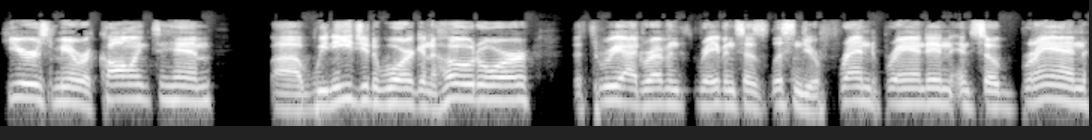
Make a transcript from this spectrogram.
hears Meera calling to him, uh, "We need you to warg into Hodor." The three-eyed Raven, Raven says, "Listen to your friend Brandon," and so Bran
